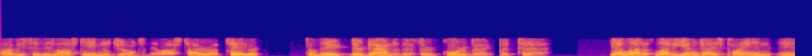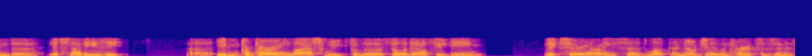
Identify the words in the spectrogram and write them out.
obviously they lost Daniel Jones and they lost Tyrod Taylor, so they they're down to their third quarterback. But uh, yeah, a lot of a lot of young guys playing, and uh, it's not easy. Uh, even preparing last week for the Philadelphia game, Nick Sirianni said, "Look, I know Jalen Hurts is in his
